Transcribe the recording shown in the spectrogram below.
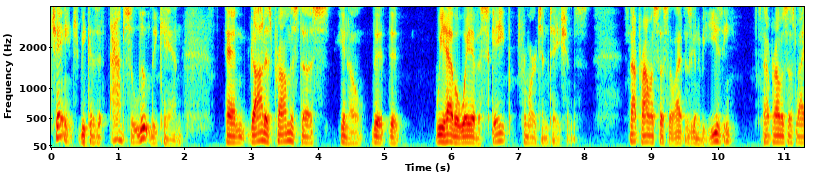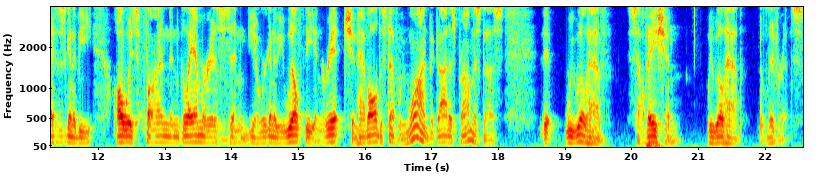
change because it absolutely can. And God has promised us, you know, that, that we have a way of escape from our temptations. It's not promised us that life is going to be easy. It's not promised us life is going to be always fun and glamorous and, you know, we're going to be wealthy and rich and have all the stuff we want, but God has promised us that we will have salvation. We will have deliverance,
